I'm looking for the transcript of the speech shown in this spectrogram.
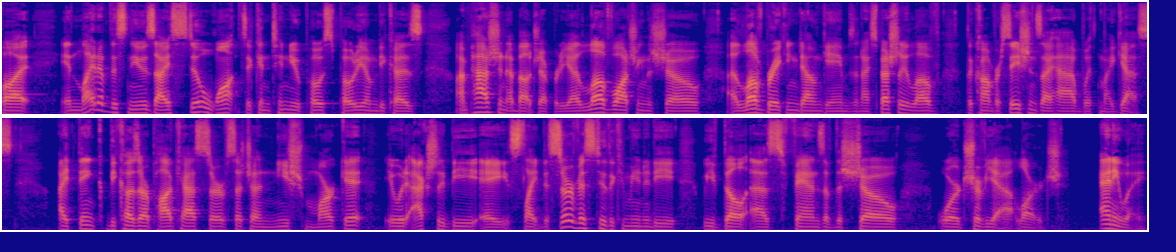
but in light of this news, I still want to continue post podium because I'm passionate about Jeopardy. I love watching the show, I love breaking down games, and I especially love the conversations I have with my guests. I think because our podcast serves such a niche market, it would actually be a slight disservice to the community we've built as fans of the show or trivia at large. Anyway,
